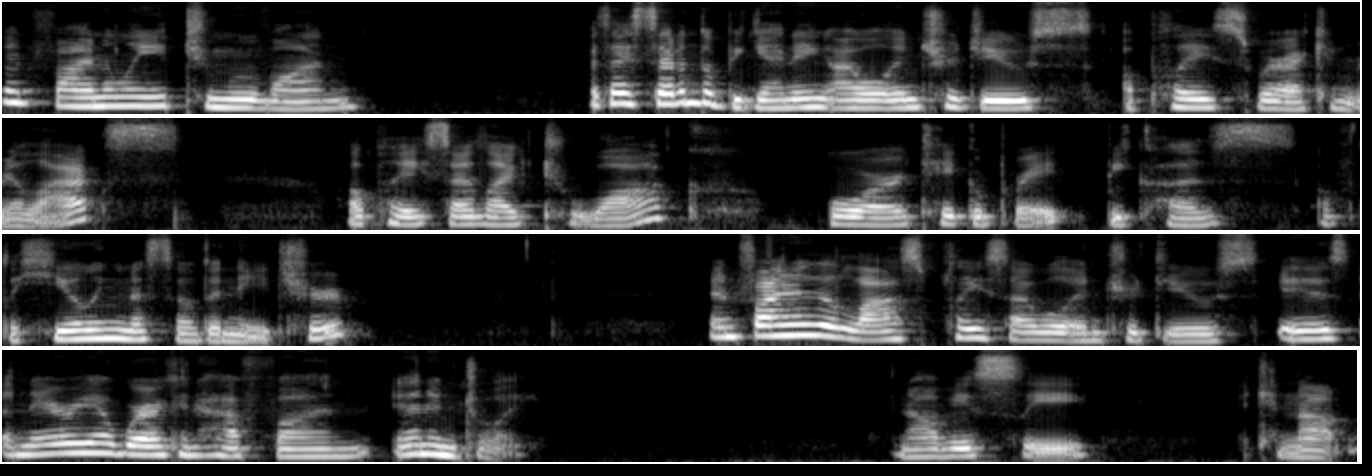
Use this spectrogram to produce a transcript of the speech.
And finally, to move on, as I said in the beginning, I will introduce a place where I can relax, a place I like to walk or take a break because of the healingness of the nature. And finally, the last place I will introduce is an area where I can have fun and enjoy. And obviously, I cannot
